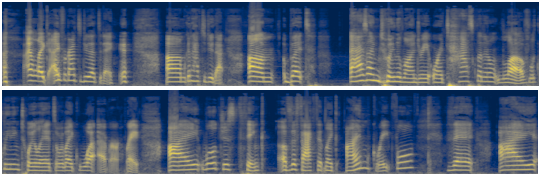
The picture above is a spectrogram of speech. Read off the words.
I'm like, I forgot to do that today. I'm going to have to do that. Um, but as I'm doing the laundry or a task that I don't love, like cleaning toilets or like whatever, right? I will just think of the fact that like I'm grateful that I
